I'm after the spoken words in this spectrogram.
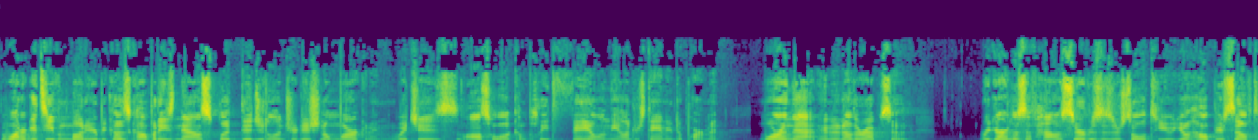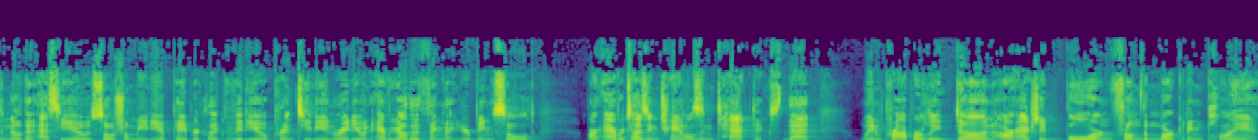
The water gets even muddier because companies now split digital and traditional marketing, which is also a complete fail in the understanding department. More on that in another episode. Regardless of how services are sold to you, you'll help yourself to know that SEO, social media, pay per click, video, print, TV, and radio, and every other thing that you're being sold are advertising channels and tactics that when properly done, are actually born from the marketing plan.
